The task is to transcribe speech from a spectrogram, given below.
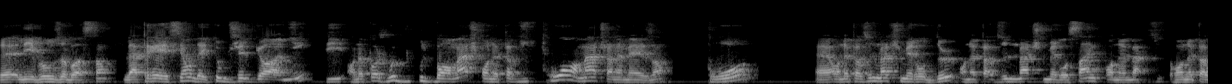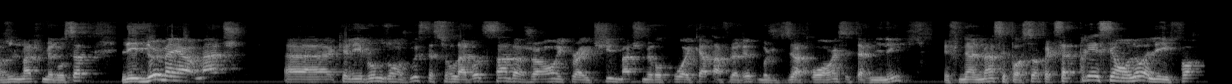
le- les Blues de Boston. La pression d'être obligé de gagner. On n'a pas joué beaucoup de bons matchs. puis on a perdu trois matchs à la maison. Trois. Euh, on a perdu le match numéro 2, on a perdu le match numéro 5, puis on a, on a perdu le match numéro 7. Les deux meilleurs matchs euh, que les Blues ont joués, c'était sur la route sans Bergeron et Krejci, le match numéro 3 et 4 en Floride. Moi, je disais à 3-1, c'est terminé. Mais finalement, c'est pas ça. Fait que cette pression-là, elle est forte.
